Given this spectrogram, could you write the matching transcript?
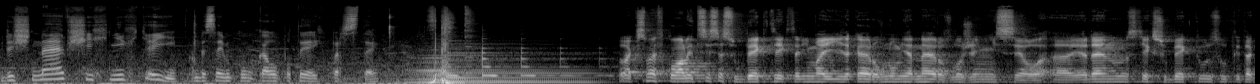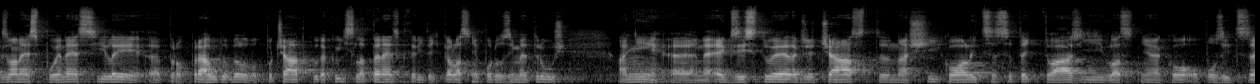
když ne všichni chtějí, aby se jim koukalo po ty jejich prsty. Tak jsme v koalici se subjekty, které mají také rovnoměrné rozložení sil. Eh, jeden z těch subjektů jsou ty takzvané spojené síly eh, pro Prahu, to byl od počátku takový slepenec, který teďka vlastně po dozimetru už ani eh, neexistuje, takže část naší koalice se teď tváří vlastně jako opozice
